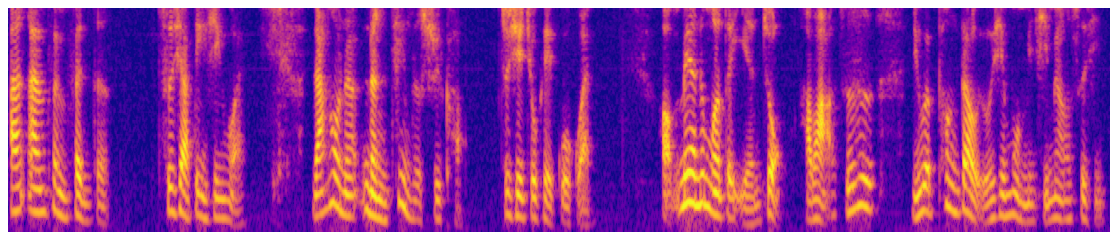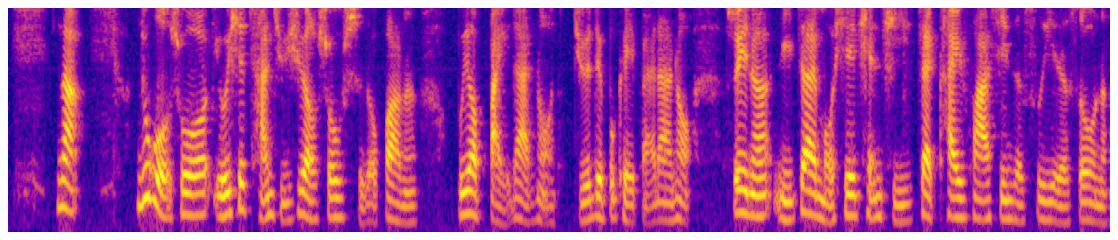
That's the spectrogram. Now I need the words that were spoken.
安安分分的吃下定心丸。然后呢，冷静的思考，这些就可以过关。好，没有那么的严重，好不好？只是你会碰到有一些莫名其妙的事情。那如果说有一些残局需要收拾的话呢，不要摆烂哦，绝对不可以摆烂哦。所以呢，你在某些前期在开发新的事业的时候呢，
